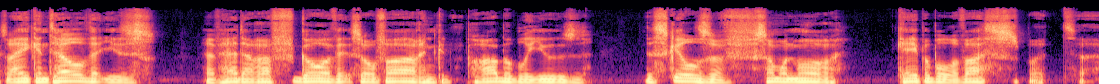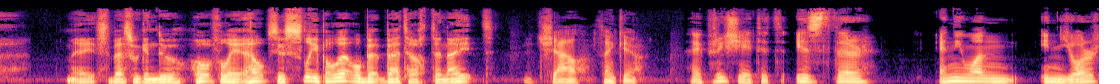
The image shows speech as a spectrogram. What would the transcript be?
So I can tell that you have had a rough go of it so far and could probably use the skills of someone more capable of us, but uh, it's the best we can do. Hopefully it helps you sleep a little bit better tonight. It Shall, thank you. I appreciate it. Is there anyone in your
